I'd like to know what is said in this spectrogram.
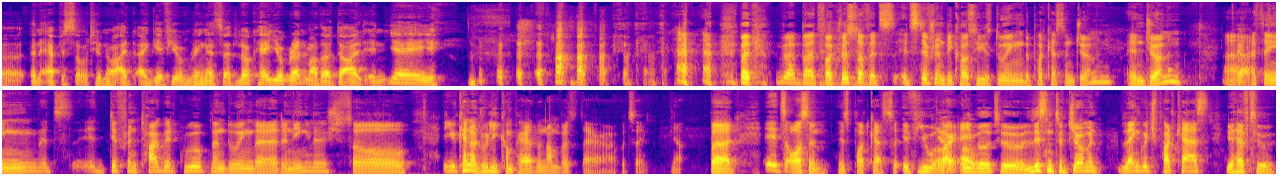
uh, an episode. You know, I, I gave you a ring and said, "Look, hey, your grandmother dialed in. Yay!" but, but but for Christoph, it's it's different because he's doing the podcast in Germany in German. Uh, Yeah. I think it's a different target group than doing that in English. So you cannot really compare the numbers there. I would say, yeah. But it's awesome his podcast. So if you Yeah, are oh. able to listen to German language podcasts, you have to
